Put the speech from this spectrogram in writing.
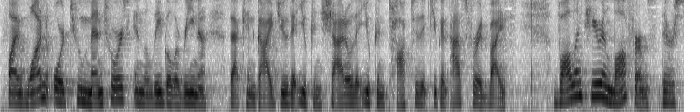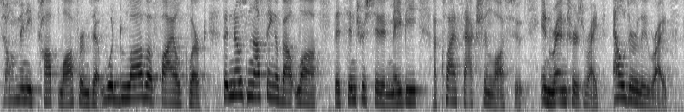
find one or two mentors in the legal arena that can guide you, that you can shadow, that you can talk to, that you can ask for advice. Volunteer in law firms. There are so many top law firms that would love a file clerk that knows nothing about law, that's interested in maybe a class action lawsuit, in renters' rights, elderly rights,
